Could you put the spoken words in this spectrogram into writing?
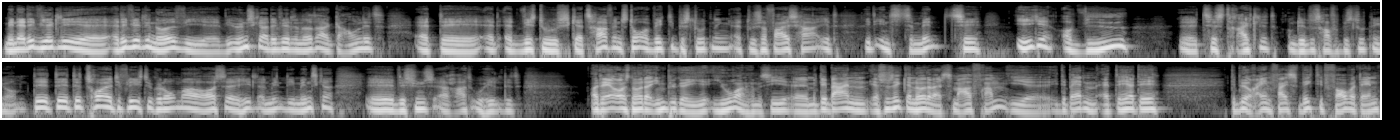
Men er det virkelig, øh, er det virkelig noget, vi, øh, vi ønsker? Er det virkelig noget, der er gavnligt? At, øh, at, at hvis du skal træffe en stor og vigtig beslutning, at du så faktisk har et, et incitament til ikke at vide øh, tilstrækkeligt om det, du træffer beslutning om. Det, det, det tror jeg, at de fleste økonomer og også helt almindelige mennesker øh, vil synes er ret uheldigt. Og det er også noget, der indbygger i, i jorden, kan man sige. Øh, men det er bare en, jeg synes ikke, det er noget, der har været så meget frem i, øh, i debatten, at det her, det, det bliver rent faktisk vigtigt for, hvordan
